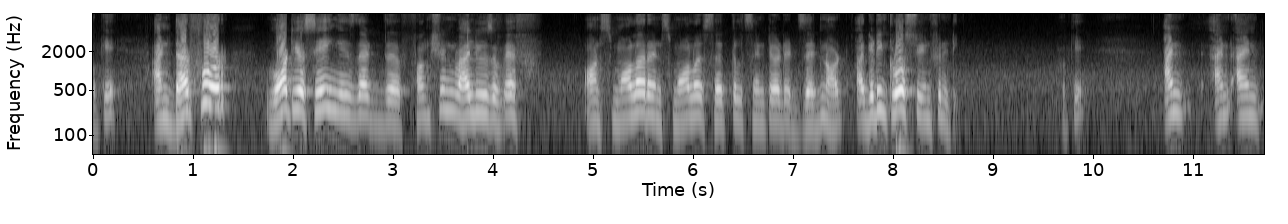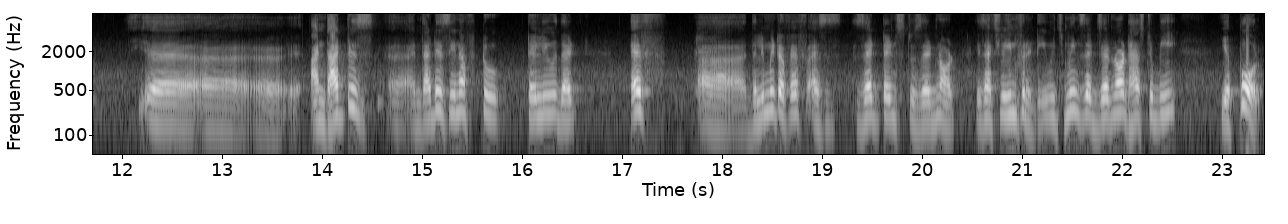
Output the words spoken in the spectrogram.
okay. And therefore what you are saying is that the function values of f on smaller and smaller circles centered at z0 are getting close to infinity, okay. And, and, and, uh, and that is, uh, and that is enough to tell you that f uh, the limit of f as z tends to z 0 is actually infinity which means that z 0 has to be a pole.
